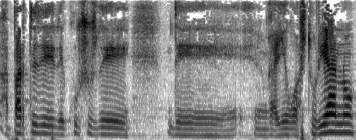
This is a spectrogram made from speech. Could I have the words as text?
aparte de, de, cursos de, de gallego asturiano,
